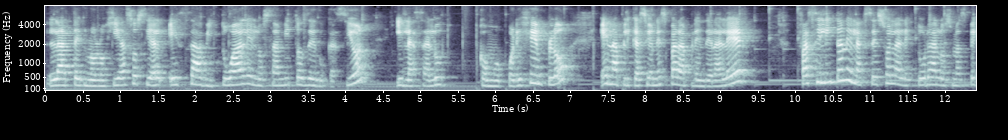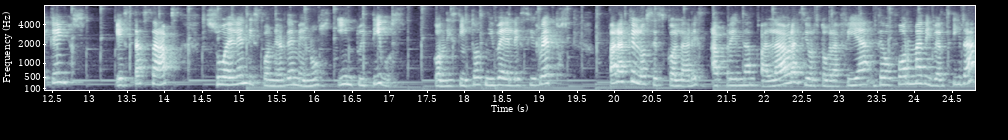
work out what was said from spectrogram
La tecnología social es habitual en los ámbitos de educación y la salud, como por ejemplo en aplicaciones para aprender a leer. Facilitan el acceso a la lectura a los más pequeños. Estas apps suelen disponer de menús intuitivos con distintos niveles y retos para que los escolares aprendan palabras y ortografía de forma divertida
